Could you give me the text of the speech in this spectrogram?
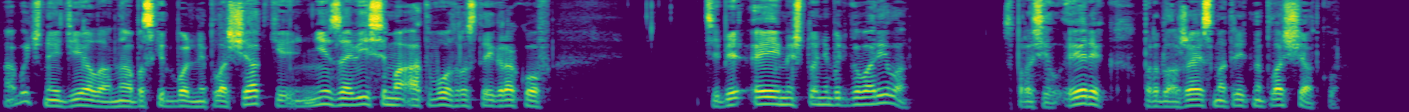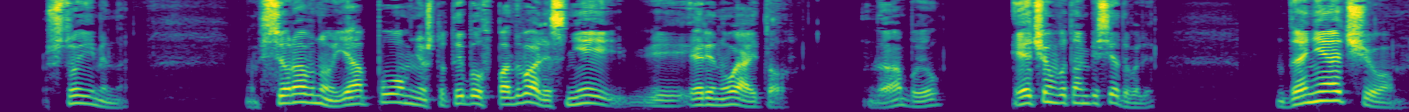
Обычное дело на баскетбольной площадке, независимо от возраста игроков. «Тебе Эйми что-нибудь говорила?» — спросил Эрик, продолжая смотреть на площадку. «Что именно?» «Все равно, я помню, что ты был в подвале с ней и Эрин Уайтл». «Да, был». «И о чем вы там беседовали?» «Да ни о чем».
